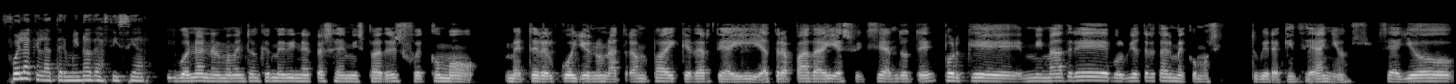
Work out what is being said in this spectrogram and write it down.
fue la que la terminó de asfixiar. Y bueno, en el momento en que me vine a casa de mis padres fue como meter el cuello en una trampa y quedarte ahí atrapada y asfixiándote, porque mi madre volvió a tratarme como si tuviera 15 años. O sea, yo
